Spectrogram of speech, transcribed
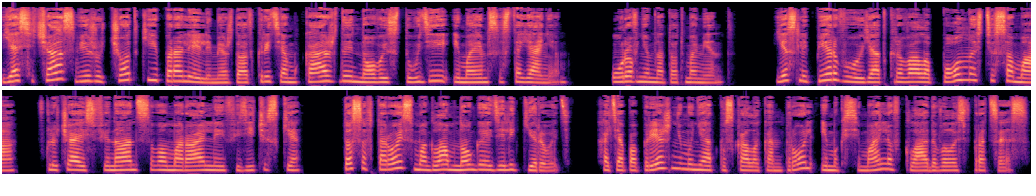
Я сейчас вижу четкие параллели между открытием каждой новой студии и моим состоянием, уровнем на тот момент. Если первую я открывала полностью сама, включаясь финансово, морально и физически, то со второй смогла многое делегировать, хотя по-прежнему не отпускала контроль и максимально вкладывалась в процесс.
